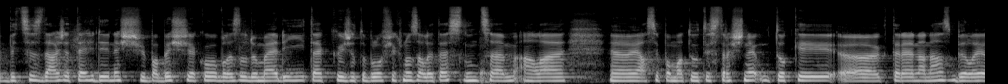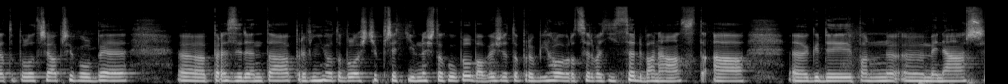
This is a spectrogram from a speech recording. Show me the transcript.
byť se zdá, že tehdy, než Babiš jako vlezl do médií, tak že to bylo všechno zalité sluncem, ale e, já si pamatuju ty strašné útoky, e, které na nás byly a to bylo třeba při volbě prezidenta. Prvního to bylo ještě předtím, než to koupil Babiš, že to probíhalo v roce 2012 a eh, kdy pan eh, Minář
